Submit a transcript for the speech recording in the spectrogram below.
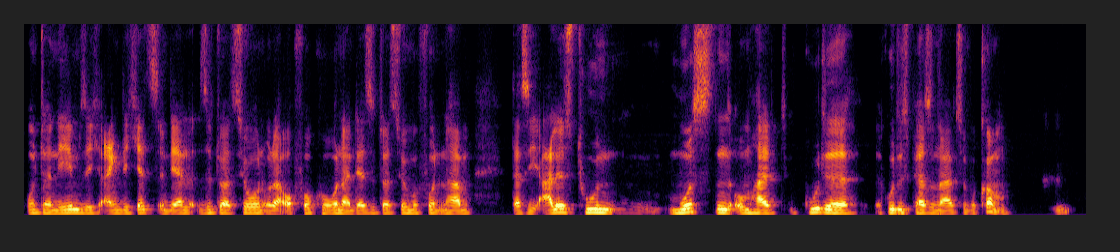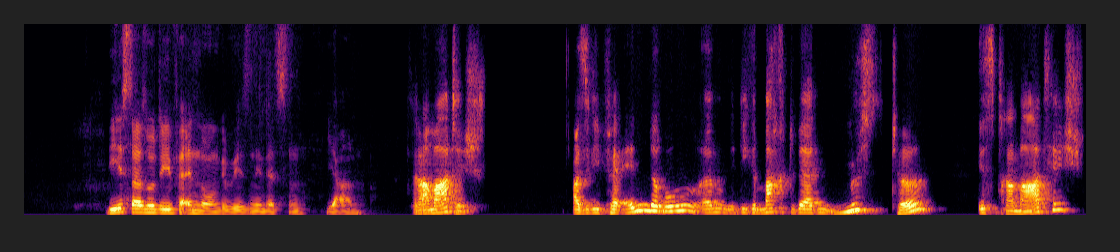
Unternehmen sich eigentlich jetzt in der Situation oder auch vor Corona in der Situation befunden haben, dass sie alles tun mussten, um halt gute, gutes Personal zu bekommen. Mhm. Wie ist da so die Veränderung gewesen in den letzten Jahren? Dramatisch. Also die Veränderung, ähm, die gemacht werden müsste, ist dramatisch.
